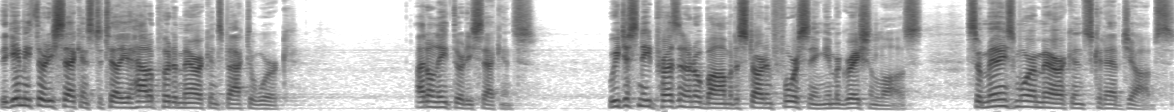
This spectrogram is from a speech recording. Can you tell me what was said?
They gave me 30 seconds to tell you how to put Americans back to work. I don't need 30 seconds. We just need President Obama to start enforcing immigration laws so millions more Americans could have jobs.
